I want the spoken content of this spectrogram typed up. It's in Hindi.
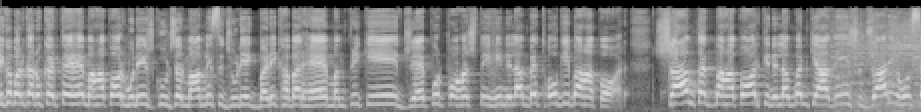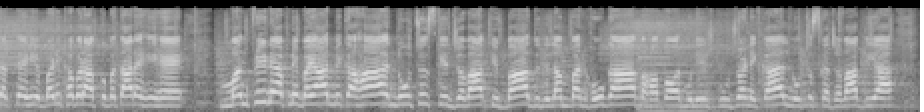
एक खबर का रुख करते हैं। महापौर मुनेश गुर्जर मामले से जुड़ी एक बड़ी खबर है। मंत्री के जयपुर पहुँचते ही निलंबित होगी महापौर। शाम तक महापौर के निलंबन के आदेश जारी हो सकते हैं। बड़ी खबर आपको बता रहे हैं। मंत्री ने अपने बयान में कहा, नोटिस के जवाब के बाद निलंबन होगा। महापौर मुनेश गुर्जर ने कल नोटिस का जवाब दिया।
